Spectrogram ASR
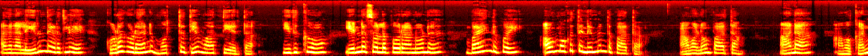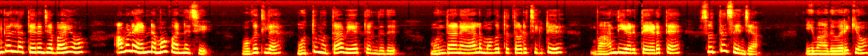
அதனால் இருந்த இடத்துல கொடகொடன்னு மொத்தத்தையும் மாற்றி எடுத்தா. இதுக்கும் என்ன சொல்ல போறானோன்னு பயந்து போய் அவன் முகத்தை நிமிர்ந்து பார்த்தா. அவனும் பார்த்தான். ஆனால் அவன் கண்களில் தெரிஞ்ச பயம் அவனை என்னமோ பண்ணுச்சு. முகத்தில் முத்து முத்தாக வேர்த்திருந்தது. முந்தானையால் முகத்தை தொடச்சிக்கிட்டு வாந்தி எடுத்த இடத்த சுத்தம் செஞ்சா. இவன் அது வரைக்கும்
